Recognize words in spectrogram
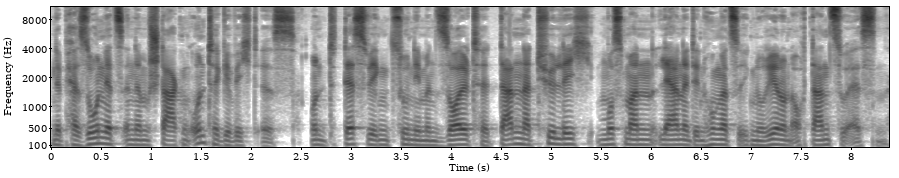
eine Person jetzt in einem starken Untergewicht ist und deswegen zunehmen sollte, dann natürlich muss man lernen, den Hunger zu ignorieren und auch dann zu essen.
